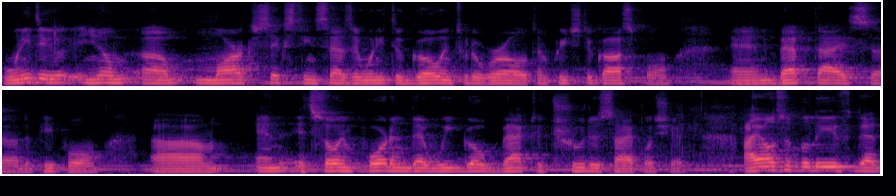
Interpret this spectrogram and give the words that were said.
we need to, you know, um, Mark 16 says that we need to go into the world and preach the gospel and baptize uh, the people. Um, and it's so important that we go back to true discipleship. I also believe that,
